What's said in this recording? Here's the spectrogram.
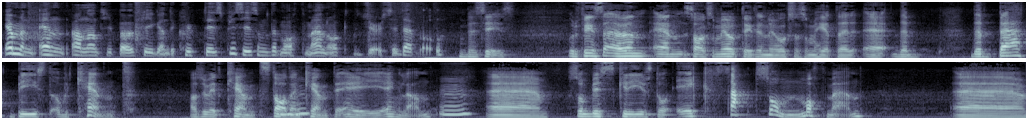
ja, men en annan typ av flygande cryptids precis som The Mothman och The Jersey Devil. Precis. Och det finns även en sak som jag upptäckte nu också som heter eh, the, the Bat Beast of Kent. Alltså du vet Kent, staden Kent, det är i England. Eh, som beskrivs då exakt som Mothman. Eh,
